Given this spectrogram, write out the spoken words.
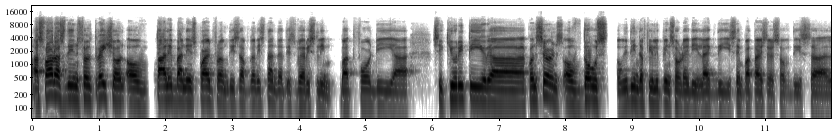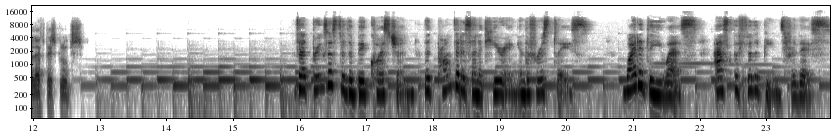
as far as the infiltration of Taliban inspired from this Afghanistan, that is very slim. But for the uh, security uh, concerns of those within the Philippines already, like the sympathizers of these uh, leftist groups. That brings us to the big question that prompted a Senate hearing in the first place. Why did the US ask the Philippines for this?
